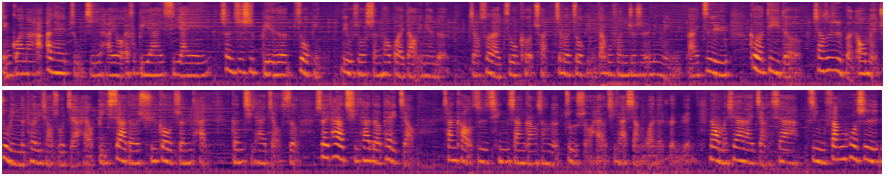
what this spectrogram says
警官啊、暗黑组织，还有 FBI、CIA，甚至是别的作品，例如说《神偷怪盗》里面的角色来做客串。这个作品大部分就是命名来自于各地的，像是日本、欧美著名的推理小说家，还有笔下的虚构侦探跟其他角色，所以他有其他的配角。参考至青山刚昌的助手，还有其他相关的人员。那我们现在来讲一下警方或是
